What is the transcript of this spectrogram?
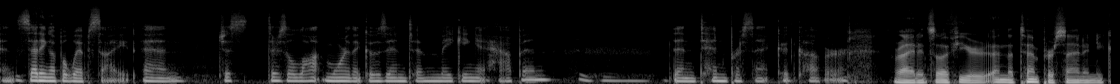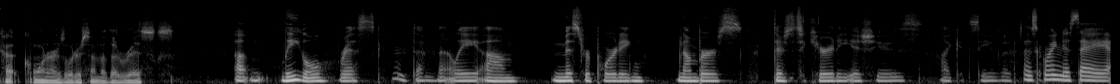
and setting up a website and just there's a lot more that goes into making it happen mm-hmm. than 10% could cover. Right. And so if you're in the 10% and you cut corners, what are some of the risks? Um, legal risk, mm-hmm. definitely. Um, misreporting numbers. There's security issues I could see with. I was going to say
